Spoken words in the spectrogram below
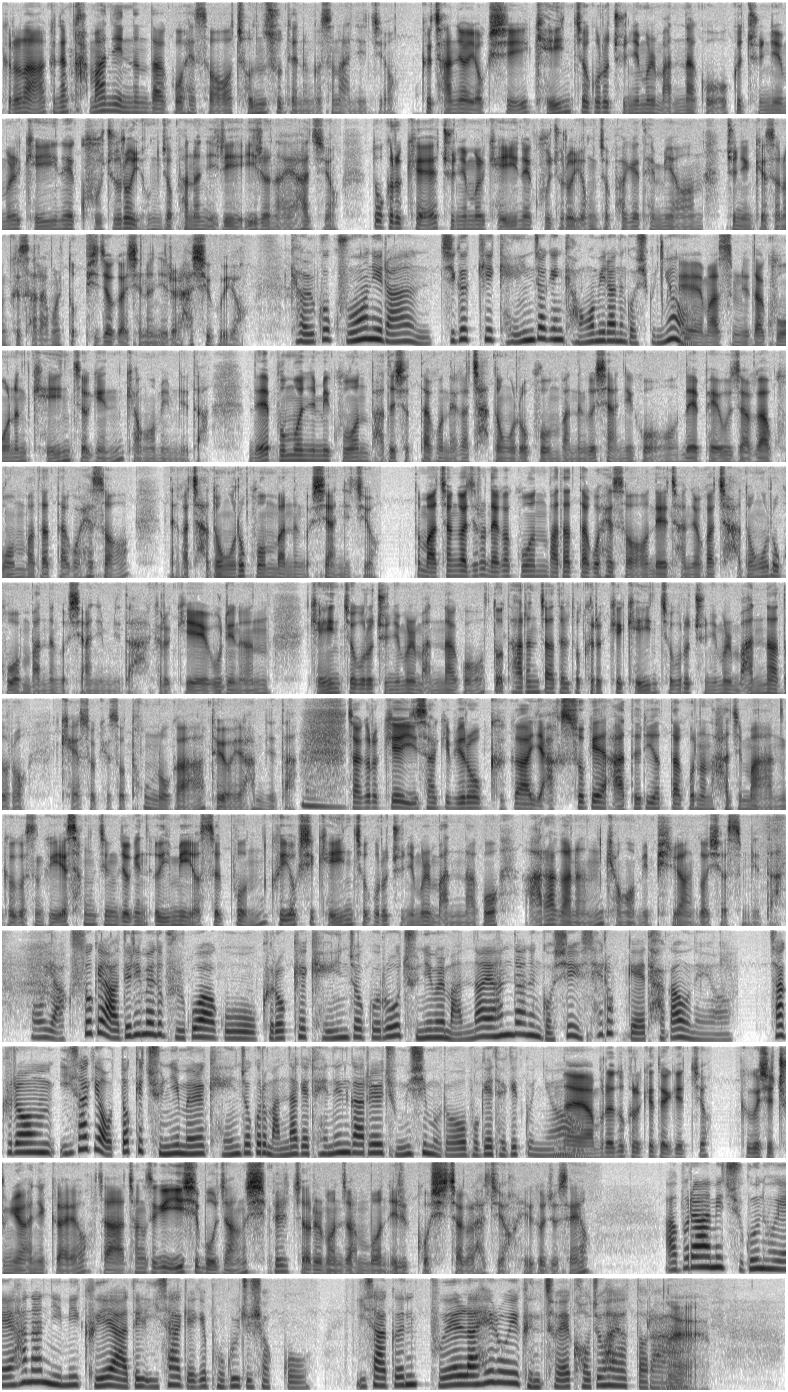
그러나 그냥 가만히 있는다고 해서 전수되는 것은 아니지요. 그 자녀 역시 개인적으로 주님을 만나고 그 주님을 개인의 구주로 영접하는 일이 일어나야 하지요. 또 그렇게 주님을 개인의 구주로 영접하게 되면 주님께서는 그 사람을 또 빚어가시는 일을 하시고요. 결국 구원이란 지극히 개인적인 경험이라는 것이군요. 네, 맞습니다. 구원은 개인적인 경험입니다. 내 부모님이 구원 받으셨다고 내가 자동으로 구원받는 것이 아니고 내 배우자가 구원받았다고 해서 내가 자동으로 구원받는 것이 아니지요. 또 마찬가지로 내가 구원받았다고 해서 내 자녀가 자동으로 구원받는 것이 아닙니다. 그렇기에 우리는 개인적으로 주님을 만나고 또 다른 자들도 그렇게 개인적으로 주님을 만나도록 계속해서 통로가 되어야 합니다. 네. 자, 그렇게 이삭이 비록 그가 약속의 아들이었다고는 하지만 그것은 그의 상징적인 의미였을 뿐 그 역시 개인적으로 주님을 만나고 알아가는 경험이 필요한 것이었습니다. 어, 약속의 아들임에도 불구하고 그렇게 개인적으로 주님을 만나야 한다는 것이 새롭게 다가오네요. 자, 그럼 이삭이 어떻게 주님을 개인적으로 만나게 되는가를 중심으로 보게 되겠군요. 네, 아무래도 그렇게 되겠죠. 그것이 중요하니까요. 자, 창세기 25장 11절을 먼저 한번 읽고 시작을 하지요. 읽어 주세요. 아브라함이 죽은 후에 하나님이 그의 아들 이삭에게 복을 주셨고 이삭은 부엘라 헤로이 근처에 거주하였더라. 네.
